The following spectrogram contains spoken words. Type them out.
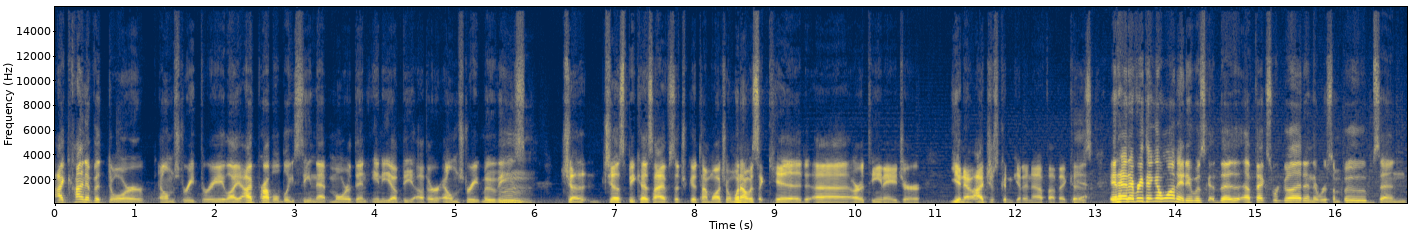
I kind of adore Elm Street three. Like I've probably seen that more than any of the other Elm Street movies, Mm. just just because I have such a good time watching. When I was a kid uh, or a teenager, you know, I just couldn't get enough of it because it had everything I wanted. It was the effects were good and there were some boobs and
